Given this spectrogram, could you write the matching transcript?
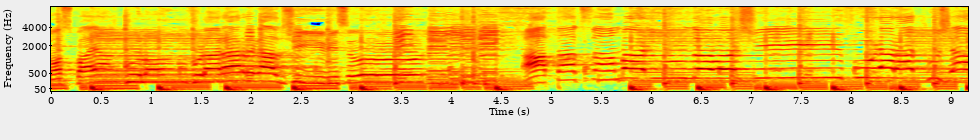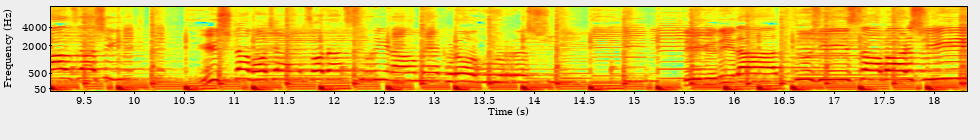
कोसपायांक फुलोंक फुडारार घालशी विसर आतांच सांबाळून दवरशी फुडाराक खुशाल Ishna vođar soda surina mekro uraši Dignitat tuđi samarši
